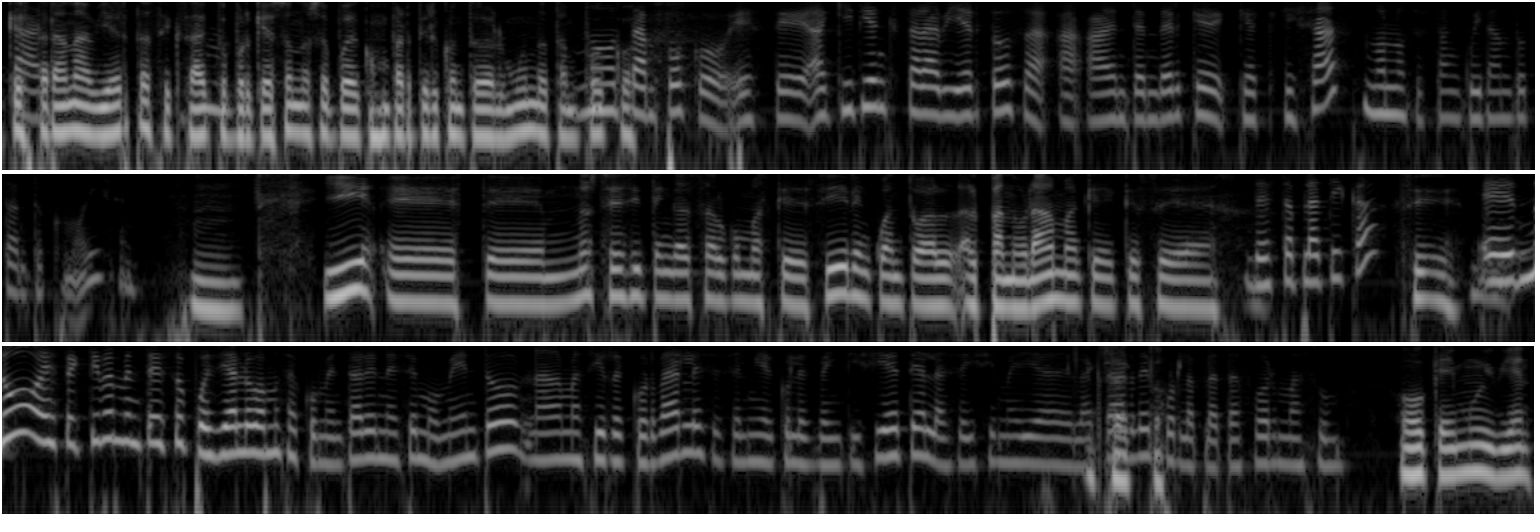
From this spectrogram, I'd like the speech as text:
que estarán abiertas, exacto, porque eso no se puede compartir con todo el mundo tampoco. No, tampoco. Este, aquí tienen que estar abiertos a, a entender que, que quizás no nos están cuidando tanto como dicen. Y este, no sé si tengas algo más que decir en cuanto al, panorama que, que, se... ¿De esta plática? Sí. Eh, no, efectivamente eso pues ya lo vamos a comentar en ese momento. Nada más y recordarles, es el miércoles 27 a las seis y media de la tarde por la plataforma Zoom. Ok, muy bien.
